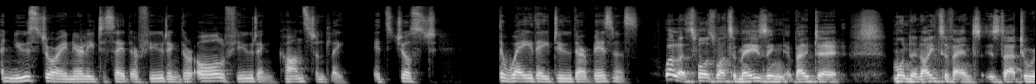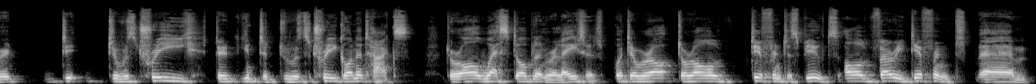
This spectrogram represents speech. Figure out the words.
a news story nearly to say they're feuding. They're all feuding constantly. It's just the way they do their business. Well, I suppose what's amazing about the Monday night's event is that there were there was three there, there was the three gun attacks. They're all West Dublin related, but they were all they're all different disputes, all very different um,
